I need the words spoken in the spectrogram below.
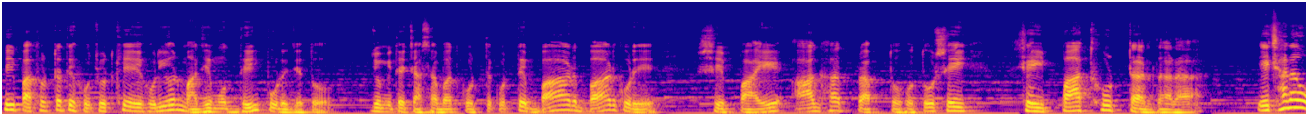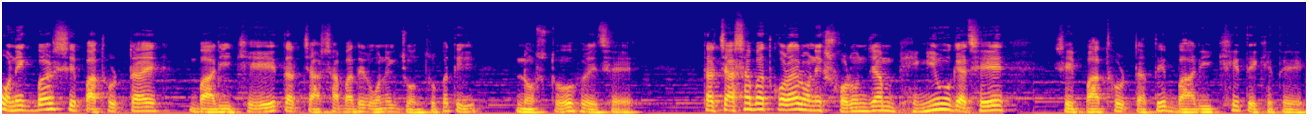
সেই পাথরটাতে হোঁচট খেয়ে হরিহর মাঝে মধ্যেই পড়ে যেত। জমিতে চাষাবাদ করতে করতে বারবার করে সে পায়ে আঘাত প্রাপ্ত হতো সেই সেই পাথরটার দ্বারা। এছাড়াও অনেকবার সে পাথরটায় বাড়ি খেয়ে তার চাষাবাদের অনেক যন্ত্রপাতি নষ্টও হয়েছে। তার চাষাবাদ করার অনেক সরঞ্জাম ভেঙেও গেছে সেই পাথরটাতে বাড়ি খেতে খেতে।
